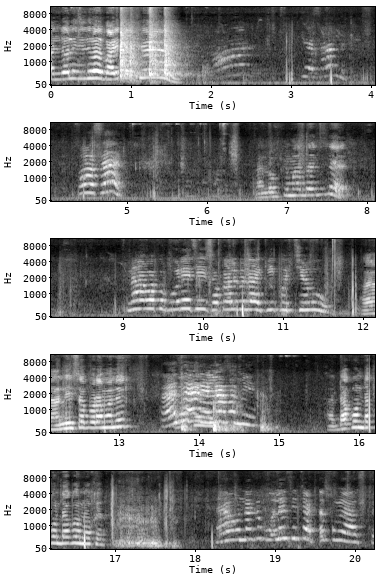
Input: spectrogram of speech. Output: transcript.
অঞ্জলি দিদি বাড়িতে আছেন? স্যার। আর লক্ষ্মী এসেছে? না ওকে বলেছি সকালবেলায় কি করছে ও। আর আনিসা পরামানিক হ্যাঁ স্যার এলাম আমি আর ডাকুন ডাকুন ডাকুন ওকে। হ্যাঁ ওনাকে বলেছি চারটার সময় আসতে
